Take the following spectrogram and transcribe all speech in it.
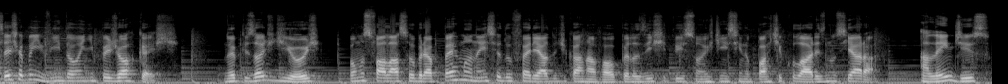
Seja bem-vindo ao NPJorcast. No episódio de hoje, vamos falar sobre a permanência do feriado de carnaval pelas instituições de ensino particulares no Ceará. Além disso,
